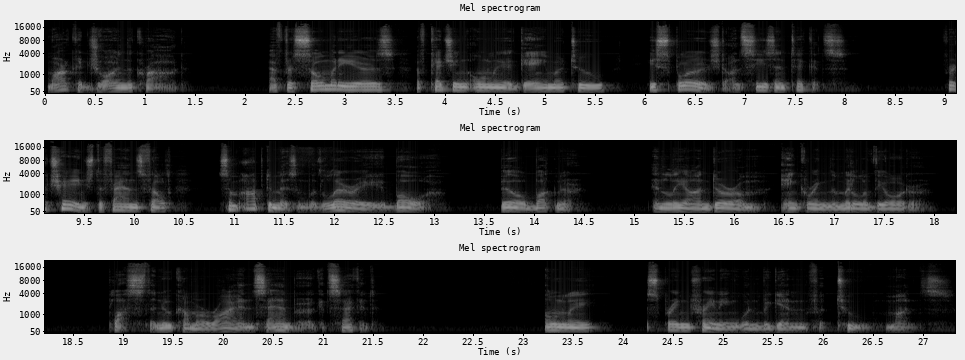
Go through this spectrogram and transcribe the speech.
Mark had joined the crowd. After so many years of catching only a game or two, he splurged on season tickets. For a change, the fans felt some optimism with Larry Bowa, Bill Buckner, and Leon Durham anchoring the middle of the order, plus the newcomer Ryne Sandberg at second. Only spring training wouldn't begin for two months.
